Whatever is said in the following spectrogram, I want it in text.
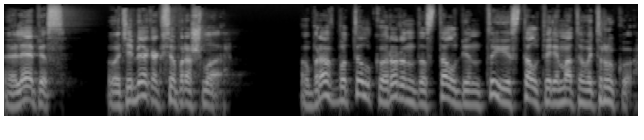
«Ляпис, у тебя как всё прошло?» Убрав бутылку, Роран достал бинты и стал перематывать руку.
